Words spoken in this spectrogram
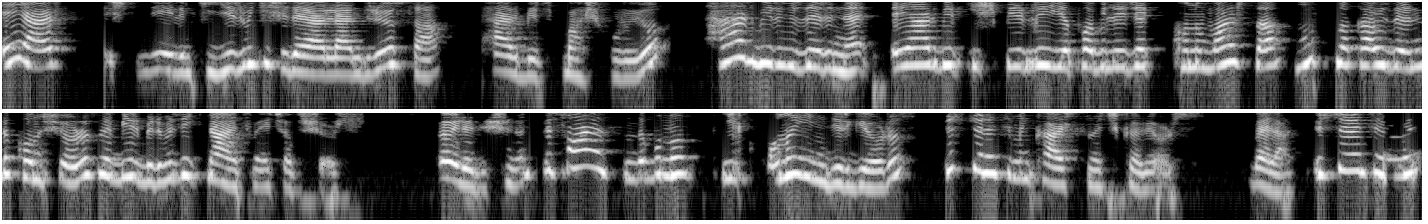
eğer işte diyelim ki 20 kişi değerlendiriyorsa her bir başvuruyu her biri üzerine eğer bir işbirliği yapabilecek konu varsa mutlaka üzerinde konuşuyoruz ve birbirimizi ikna etmeye çalışıyoruz. Öyle düşünün. Ve sonrasında bunu ilk ona indirgiyoruz. Üst yönetimin karşısına çıkarıyoruz. Belen. Üst yönetimimiz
